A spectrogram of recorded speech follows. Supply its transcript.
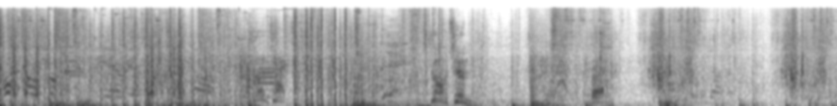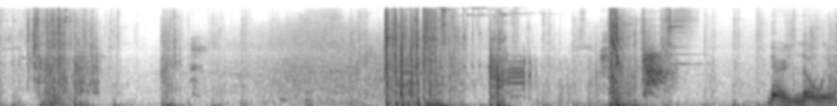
Hostile dropping into the area. Watch the skies. Contact. Got him. There is no way.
